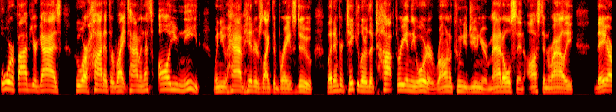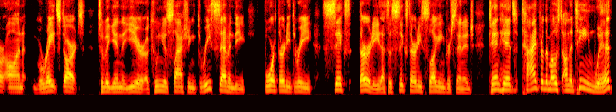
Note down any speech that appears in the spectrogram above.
four or five year guys who are hot at the right time. And that's all you need when you have hitters like the Braves do. But in particular, the top three in the order Ron Acuna Jr., Matt Olson, Austin Riley they are on great starts to begin the year. Acuna's slashing 370 433, 630. That's a 630 slugging percentage. 10 hits, tied for the most on the team with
